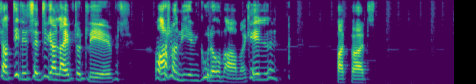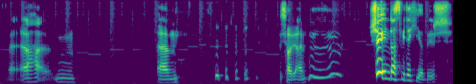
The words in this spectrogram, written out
Der Diligent, wie er leibt und lebt. Warst noch nie ein guter Umarmer, gell? Pat. Äh, hm. ähm. Ich schau dir an. Hm. Schön, dass du wieder hier bist.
